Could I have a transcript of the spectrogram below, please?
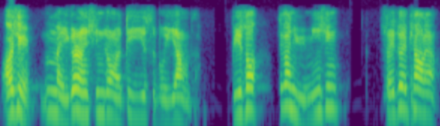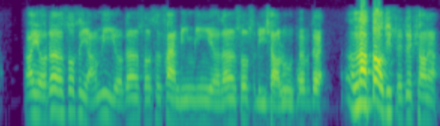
而且每个人心中的第一是不一样的。比如说这个女明星谁最漂亮啊？有的人说是杨幂，有的人说是范冰冰，有的人说是李小璐，对不对？那到底谁最漂亮？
